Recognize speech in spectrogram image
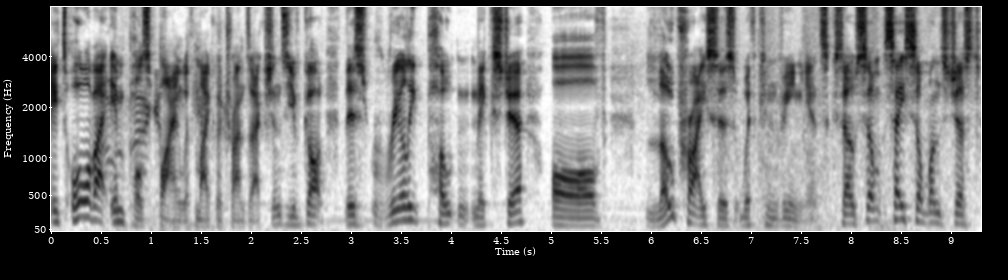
it's all about impulse buying with microtransactions. You've got this really potent mixture of low prices with convenience. So, say someone's just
